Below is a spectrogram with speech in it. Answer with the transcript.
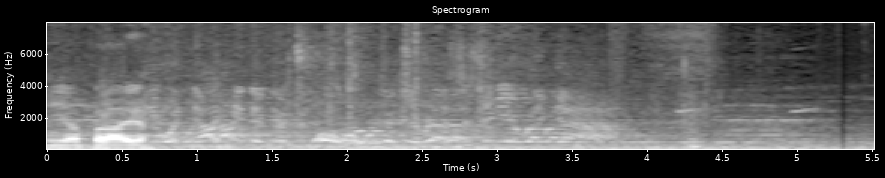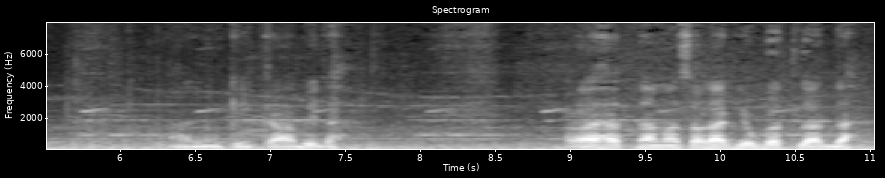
Mi a pálya? Álljunk inkább ide. Lehet nem ez a legjobb ötlet, de...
